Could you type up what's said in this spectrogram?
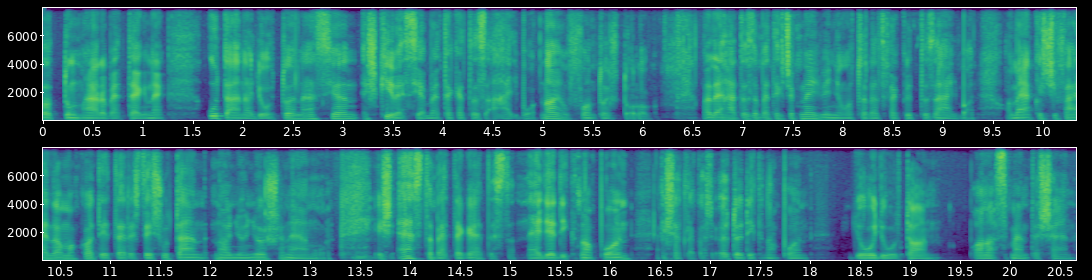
adtunk már a betegnek, utána gyógytornász jön, és kiveszi a beteget az ágyból. Nagyon fontos dolog. Na de hát az a beteg csak 48 órát feküdt az ágyban. A melkosi fájdalma katéteresztés után nagyon gyorsan elmúlt. Mm. És ezt a beteget, ezt a negyedik napon, esetleg az ötödik napon gyógyultan, panaszmentesen,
